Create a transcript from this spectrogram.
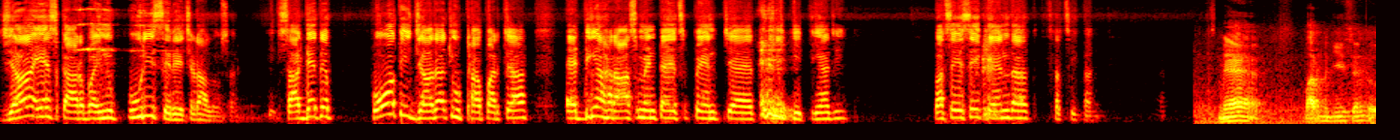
ਜਾਂ ਇਸ ਕਾਰਵਾਈ ਨੂੰ ਪੂਰੀ ਸਿਰੇ ਚੜਾ ਲਓ ਸਰ। ਸਾਡੇ ਤੇ ਬਹੁਤ ਹੀ ਜ਼ਿਆਦਾ ਝੂਠਾ ਪਰਚਾ ਐਡੀਆਂ ਹਰਾਸਮੈਂਟ ਇਸ ਪੰਚਾਇਤ ਨੇ ਕੀਤੀਆਂ ਜੀ। ਬਸ ਇਸੇ ਕਹਿਣ ਦਾ ਸਤਿ ਸ੍ਰੀ ਅਕਾਲ। ਮੈਂ ਪਰਮਜੀਤ ਸਿੰਘ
